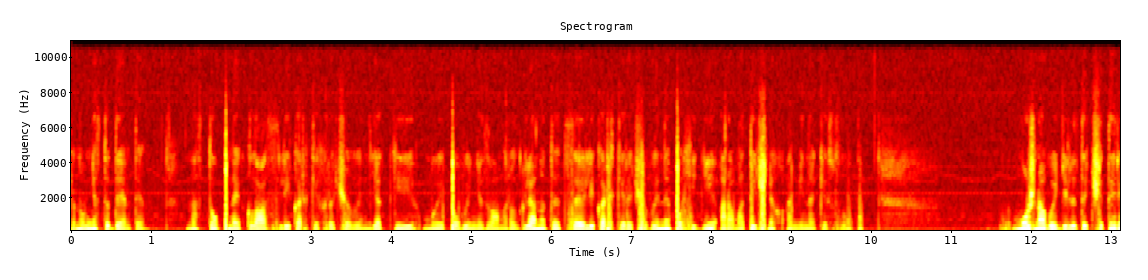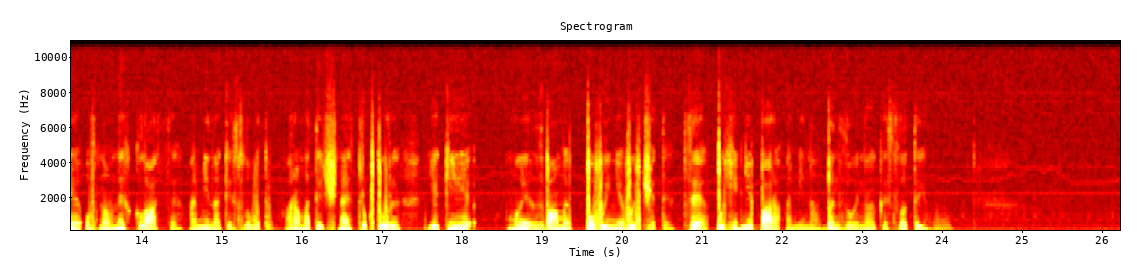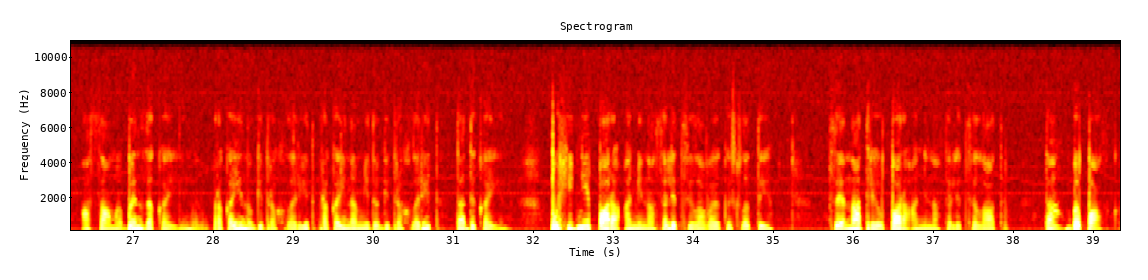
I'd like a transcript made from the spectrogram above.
Шановні студенти, наступний клас лікарських речовин, який ми повинні з вами розглянути, це лікарські речовини похідні ароматичних амінокислот. Можна виділити чотири основних класи амінокислот ароматичної структури, які ми з вами повинні вивчити. Це похідні параамінобензойної кислоти, а саме бензокаїн, прокаїногідрохлорид, прокаїнамідогідрохлорид та декаїн. Похідні парааміносаліцилової кислоти, це натрію парааміносаліцилат та бепаск.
